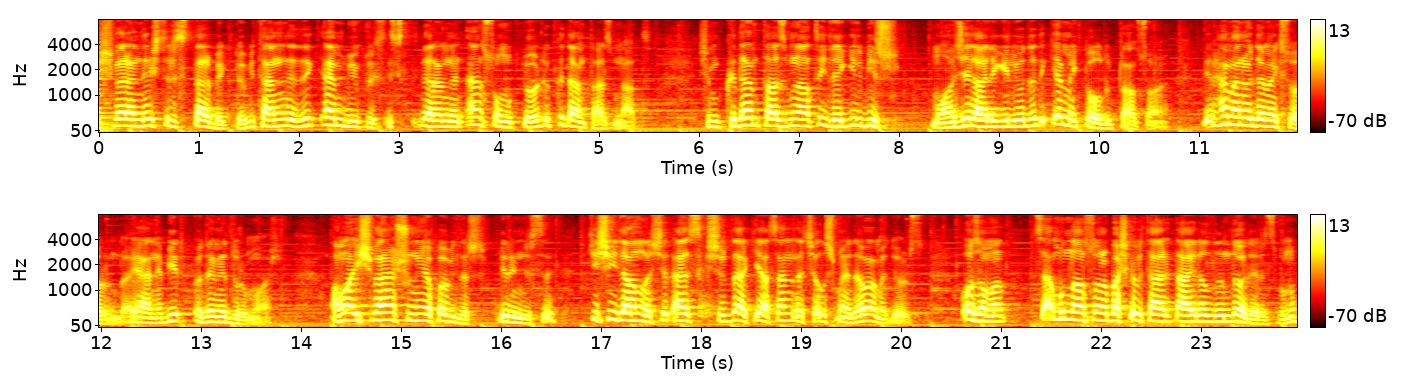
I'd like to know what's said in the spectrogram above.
İşverenler işte riskler bekliyor. Bir tane ne dedik? En büyük risk, işverenlerin en somut gördüğü kıdem tazminatı. Şimdi kıdem tazminatı ile ilgili bir muacel hale geliyor dedik ya emekli olduktan sonra. Bir hemen ödemek zorunda. Yani bir ödeme durumu var. Ama işveren şunu yapabilir. Birincisi kişiyle anlaşır, el sıkışır der ki ya seninle çalışmaya devam ediyoruz. O zaman sen bundan sonra başka bir tarihte ayrıldığında öderiz bunu.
